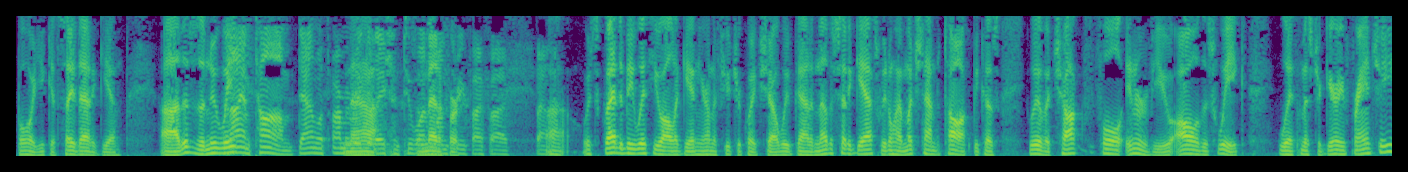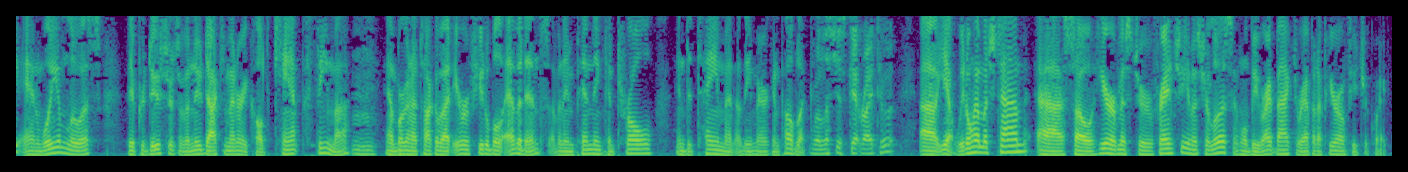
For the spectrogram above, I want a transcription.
Boy, you could say that again. Uh, this is a new week. And I am Tom, down with Army Nah, Regulation it's a metaphor. 211-355 Bionic. Uh, we're glad to be with you all again here on the Future Quake Show. We've got another set of guests. We don't have much time to talk because we have a chock full interview all this week with Mr. Gary Franchi and William Lewis, the producers of a new documentary called Camp FEMA, and we're going to talk about irrefutable evidence of an impending control and detainment of the American public. well, let's just get right to it. Uh, yeah, we don't have much time, uh, so here are Mr. Franchi and Mr. Lewis, and we'll be right back to wrap it up here on Future Quake.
